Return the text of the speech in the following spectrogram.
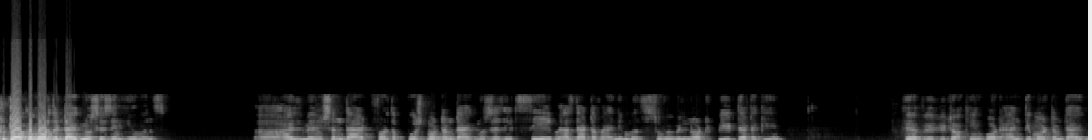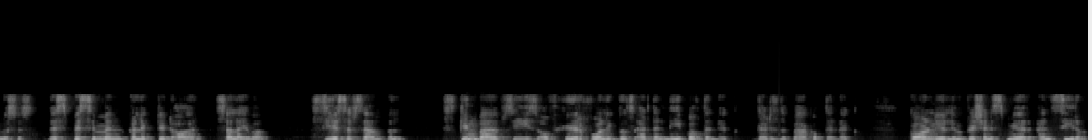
To talk about the diagnosis in humans, uh, I will mention that for the postmortem diagnosis, it's same as that of animals, so we will not repeat that again. Here we will be talking about antemortem diagnosis. The specimen collected are saliva, CSF sample, skin biopsies of hair follicles at the nape of the neck, that is the back of the neck, corneal impression smear and serum.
